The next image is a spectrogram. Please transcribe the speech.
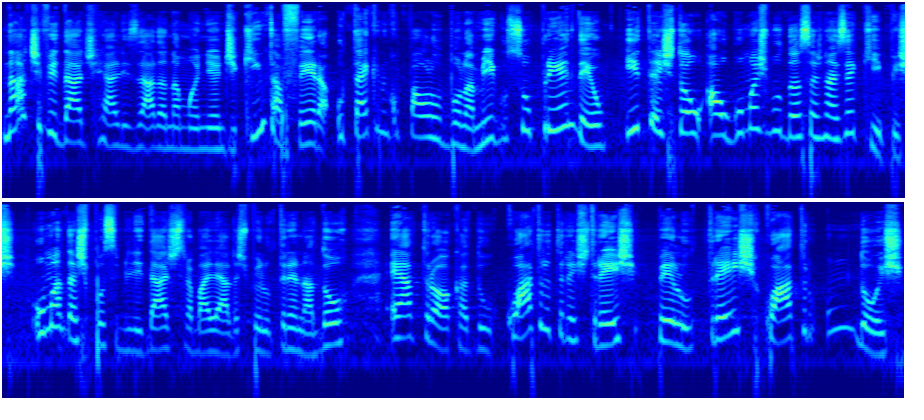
Na atividade realizada na manhã de quinta-feira, o técnico Paulo Bonamigo surpreendeu e testou algumas mudanças nas equipes. Uma das possibilidades trabalhadas pelo treinador é a troca do 4-3-3 pelo 3-4-1-2,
